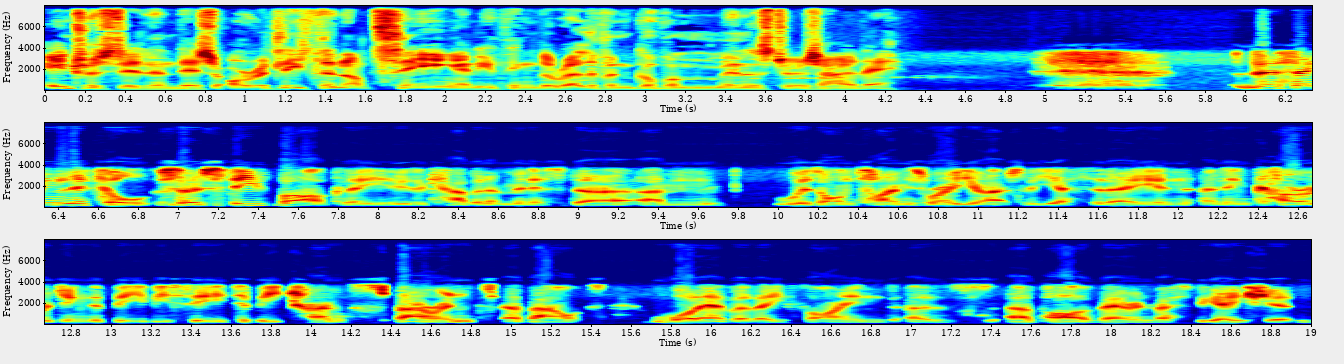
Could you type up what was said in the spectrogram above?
interested in this, or at least they're not saying anything. The relevant government ministers, are they? They're saying little. So Steve Barclay, who's a cabinet minister, um, was on Times Radio actually yesterday and, and encouraging the BBC to be transparent about whatever they find as part of their investigation.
